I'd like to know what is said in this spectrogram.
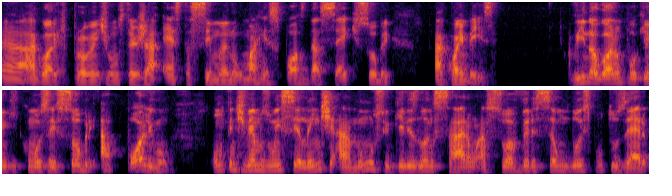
uh, agora que provavelmente vamos ter já esta semana uma resposta da SEC sobre a Coinbase. Vindo agora um pouquinho aqui com vocês sobre a Polygon. Ontem tivemos um excelente anúncio em que eles lançaram a sua versão 2.0.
